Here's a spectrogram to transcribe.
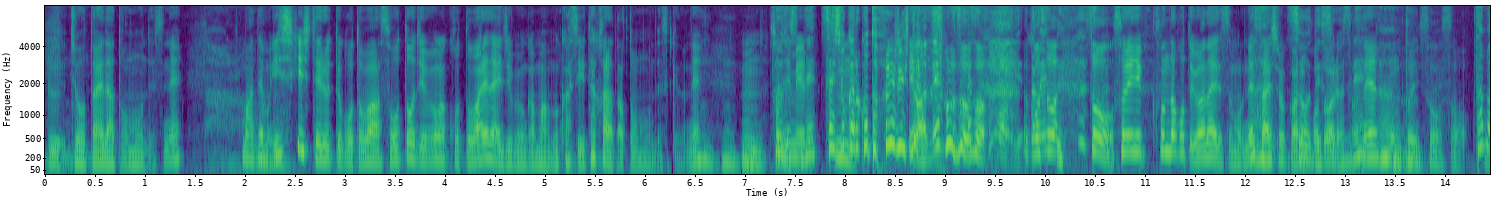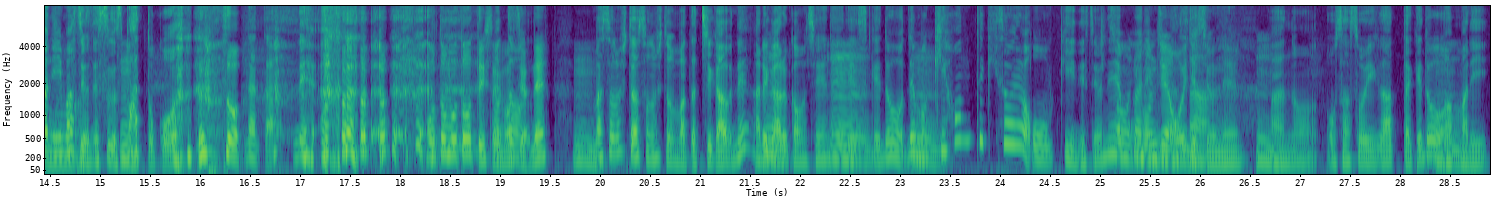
る状態だと思うんですね。まあでも意識してるってことは相当自分が断れない自分がまあ昔いたからだと思うんですけどね。うん、うんうん、そうですね。最初から断れる人はね。そうそうそう。断そうそれにそんなこと言わないですもんね。最初から断る人ね。本当にそうそう。たまに言いますよね。すぐスパッとこう。そうなんかね。もともとって人いますよね。まあその人はその人また違うねあれがあるかもしれないですけど、でも基本的それは大きいですよね。やっぱり日本人は多いですよね。あのお誘いがあったけどあんまり。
